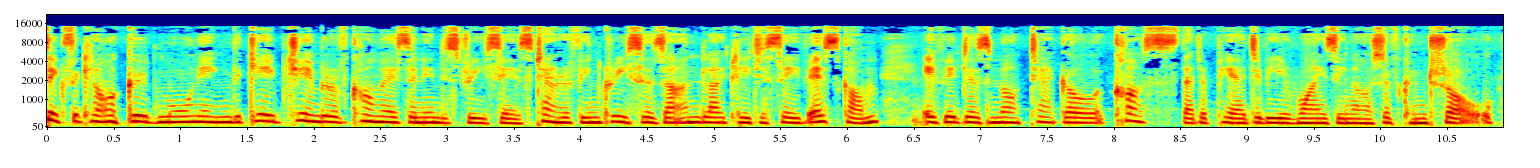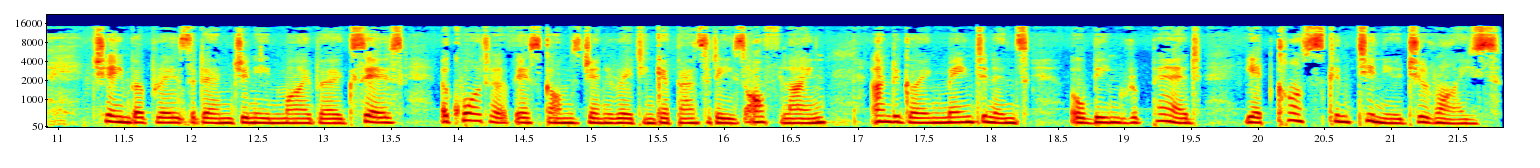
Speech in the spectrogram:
Six o'clock, good morning. The Cape Chamber of Commerce and Industry says tariff increases are unlikely to save Eskom if it does not tackle costs that appear to be rising out of control. Chamber President Janine Myburgh says a quarter of Eskom's generating capacity is offline, undergoing maintenance or being repaired, yet costs continue to rise.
